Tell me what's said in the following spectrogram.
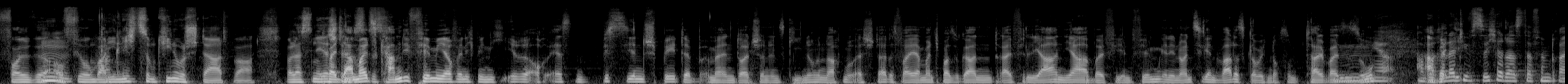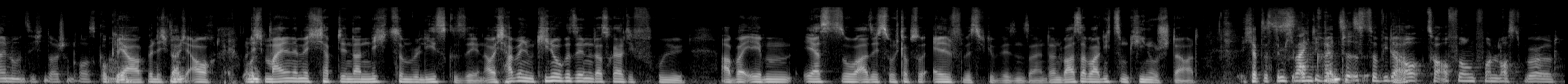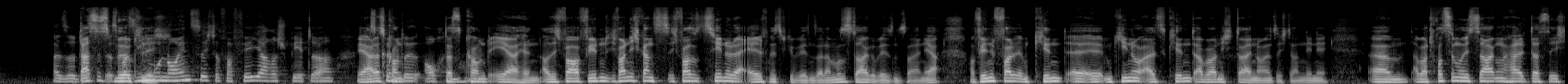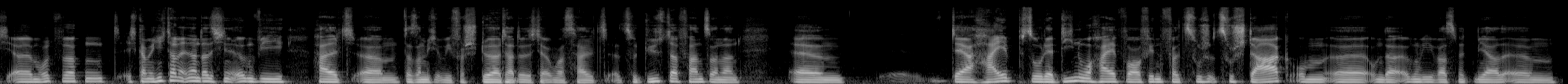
Nachfolgeaufführung war, die okay. nicht zum Kinostart war. Weil das, nee, das weil damals kamen die Filme ja, auch wenn ich mich nicht irre, auch erst ein bisschen später immer in Deutschland ins Kino, nach dem US-Start. Das war ja manchmal sogar ein Dreivierteljahr, ein Jahr bei vielen Filmen. In den 90ern war das, glaube ich, noch so teilweise so. Mm, Ja, aber, Aber relativ sicher, dass der Film 93 in Deutschland rauskam. Okay. Ja, bin ich Dann- nämlich auch. Und, und- ich meine nämlich, ich habe den dann nicht zum Release gesehen. Aber ich habe ihn im Kino gesehen und das relativ früh. Aber eben erst so, also ich so, ich glaube so elf müsste ich gewesen sein. Dann war es aber nicht zum Kinostart. Ich habe das nämlich auch die könnte ganze es zur, Wieder ja. Zur Aufführung von Lost World. Also Das das, ist das war möglich. 97, das war vier Jahre später. Ja, das, könnte kommt, auch das hinhauen. kommt eher hin. Also ich war auf jeden ich war nicht ganz, ich war so zehn oder elf müsste ich gewesen sein, dann muss es da gewesen sein, ja. Auf jeden Fall im Kind, äh, im Kino als Kind, aber nicht 93 dann, nee, nee. Ähm, aber trotzdem muss ich sagen halt, dass ich ähm, rückwirkend, ich kann mich nicht daran erinnern, dass ich ihn irgendwie halt, ähm, dass er mich irgendwie verstört hatte, dass ich da irgendwas halt äh, zu düster fand, sondern ähm, der Hype, so der Dino-Hype war auf jeden Fall zu, zu stark, um, äh, um da irgendwie was mit mir ähm,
